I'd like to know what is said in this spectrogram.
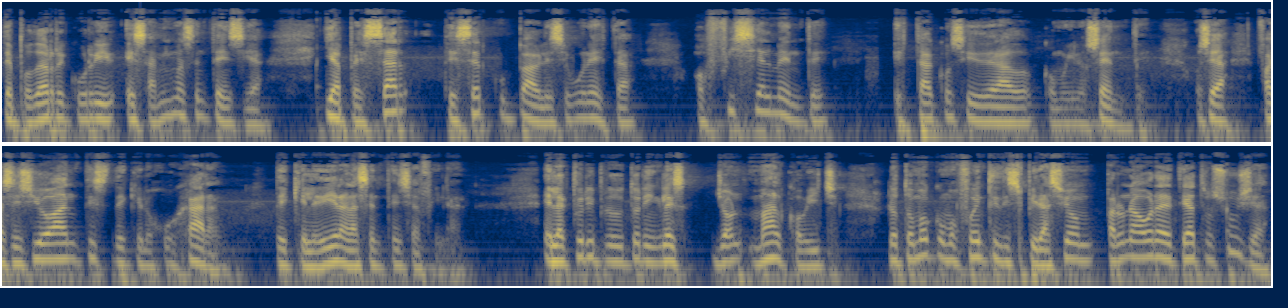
de poder recurrir esa misma sentencia, y a pesar de ser culpable, según esta, oficialmente está considerado como inocente. O sea, falleció antes de que lo juzgaran que le dieran la sentencia final. El actor y productor inglés John Malkovich lo tomó como fuente de inspiración para una obra de teatro suya,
